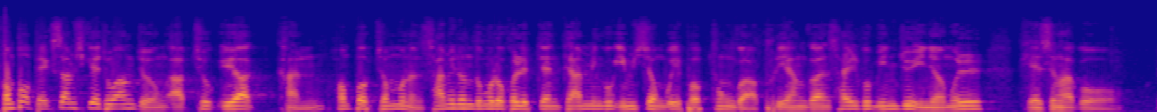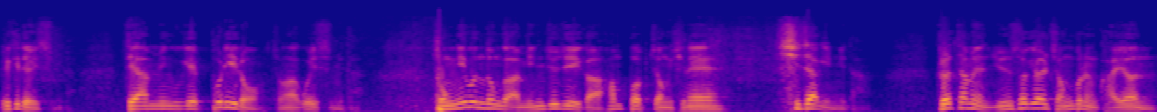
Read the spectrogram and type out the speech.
헌법 130개 조항 중 압축 요약한 헌법 전문은 3.1운동으로 건립된 대한민국 임시정부의 법통과 불이한가한 4.19 민주 이념을 계승하고 이렇게 되어 있습니다. 대한민국의 뿌리로 정하고 있습니다. 독립운동과 민주주의가 헌법 정신의 시작입니다. 그렇다면 윤석열 정부는 과연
